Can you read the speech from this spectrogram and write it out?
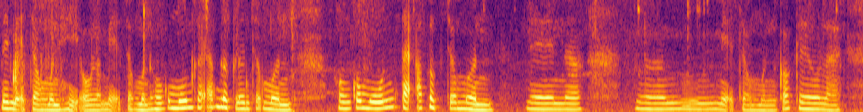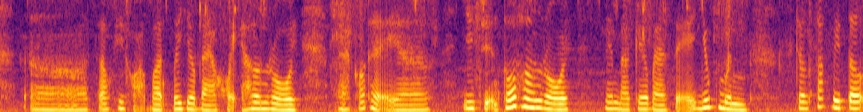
nên mẹ chồng mình hiểu là mẹ chồng mình không có muốn gây áp lực lên cho mình không có muốn tạo áp lực cho mình. Nên uh, mẹ chồng mình có kêu là uh, sau khi khỏi bệnh bây giờ bà khỏe hơn rồi bà có thể uh, di chuyển tốt hơn rồi. Nên bà kêu bà sẽ giúp mình chăm sóc Peter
